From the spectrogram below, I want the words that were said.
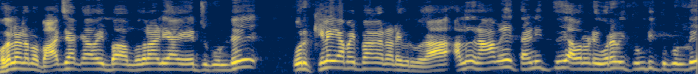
முதல்ல நம்ம பாஜகவை பா- முதலாளியாக ஏற்றுக்கொண்டு ஒரு கிளை அமைப்பாக நடைபெறுவதா? அல்லது நாமே தனித்து அவருடைய உறவை துண்டித்துக் கொண்டு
